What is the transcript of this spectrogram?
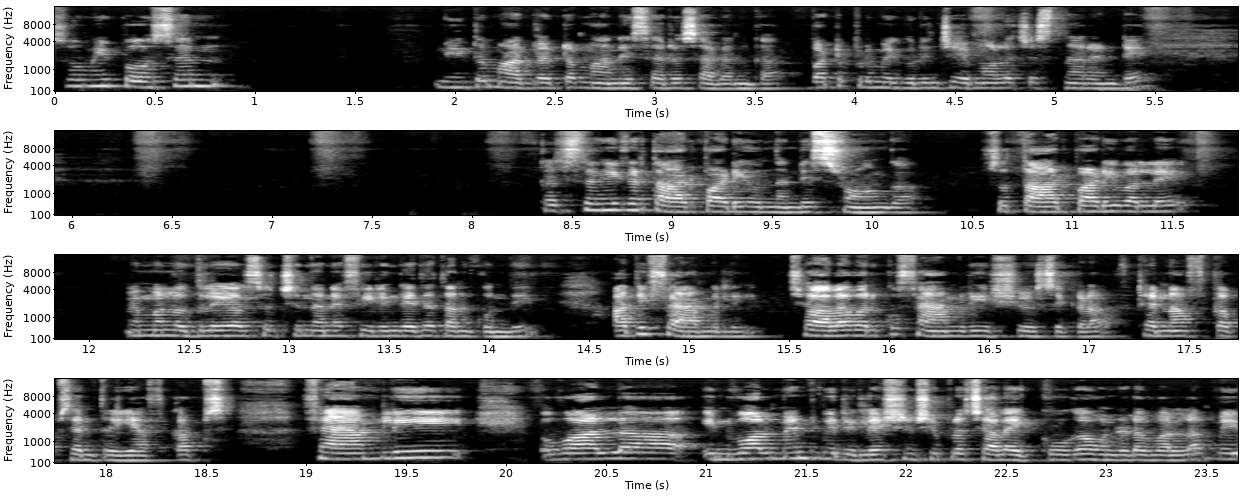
సో మీ పర్సన్ మీతో మాట్లాడటం మానేశారు సడన్గా. బట్ ఇప్పుడు మీ గురించి ఏం ఆలోచిస్తున్నారంటే ఖచ్చితంగా ఇక్కడ థర్డ్ పార్టీ ఉందండి స్ట్రాంగ్గా. సో థర్డ్ పార్టీ వల్లే మిమ్మల్ని వదిలేయాల్సి వచ్చిందనే ఫీలింగ్ అయితే తనకుంది. అది ఫ్యామిలీ. చాలా వరకు ఫ్యామిలీ ఇష్యూస్ ఇక్కడ. Ten of cups and three of cups. Family వాళ్ళ ఇన్వాల్వ్మెంట్ మీ రిలేషన్షిప్లో చాలా ఎక్కువగా ఉండడం వల్ల మీ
